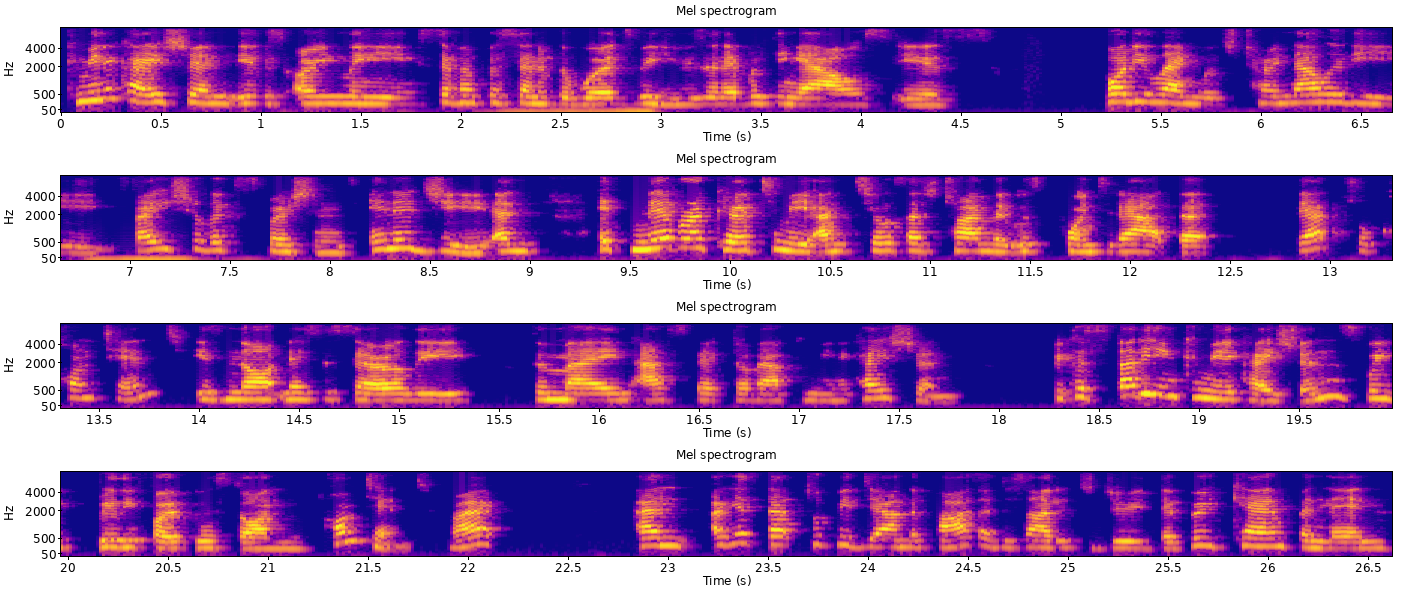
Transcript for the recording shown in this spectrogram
communication is only 7% of the words we use and everything else is body language, tonality, facial expressions, energy. And it never occurred to me until such time that it was pointed out that the actual content is not necessarily the main aspect of our communication. Because studying communications, we really focused on content, right? And I guess that took me down the path. I decided to do the boot camp and then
